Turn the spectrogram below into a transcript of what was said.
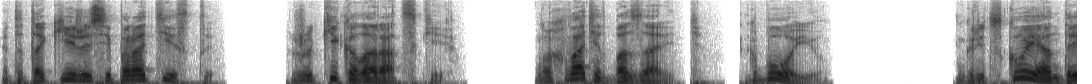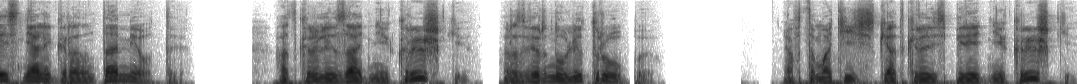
Это такие же сепаратисты. Жуки колорадские. Но хватит базарить. К бою. Грицко и Андрей сняли гранатометы. Открыли задние крышки, развернули трубы. Автоматически открылись передние крышки,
